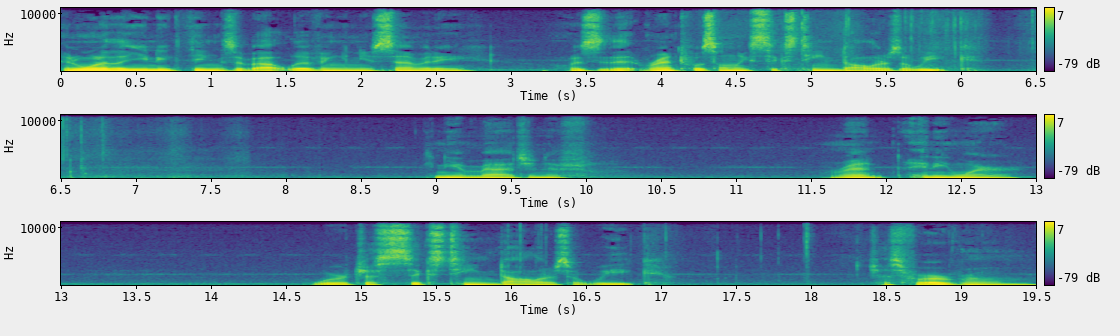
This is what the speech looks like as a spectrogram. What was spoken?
And one of the unique things about living in Yosemite was that rent was only $16 a week. Can you imagine if rent anywhere were just $16 a week? just for a room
